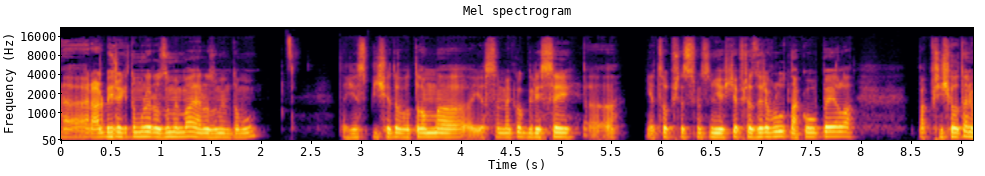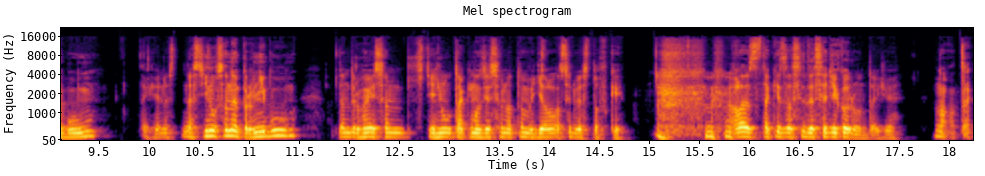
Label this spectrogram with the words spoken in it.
rád bych řekl, tomu nerozumím, ale nerozumím tomu. Takže spíše to o tom, uh, já jsem jako kdysi uh, něco přes, myslím, že ještě přes Revolut nakoupil a pak přišel ten boom, takže nestihnul jsem ten první boom, ten druhý jsem stihnul tak moc, že jsem na tom viděl asi dvě stovky. ale taky zase 10 korun, takže No, tak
